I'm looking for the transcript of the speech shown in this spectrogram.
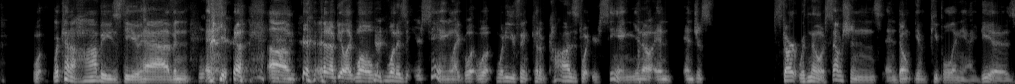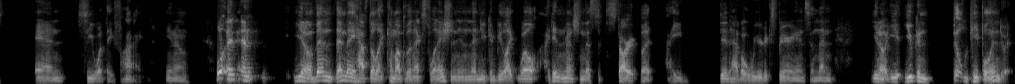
what what kind of hobbies do you have?" And, and you know, um, and I'd be like, "Well, what is it you're seeing? Like, what what what do you think could have caused what you're seeing? You know?" And and just start with no assumptions and don't give people any ideas and see what they find you know well and, and- and you know then then they have to like come up with an explanation and then you can be like well i didn't mention this at the start but i did have a weird experience and then you know you, you can build people into it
